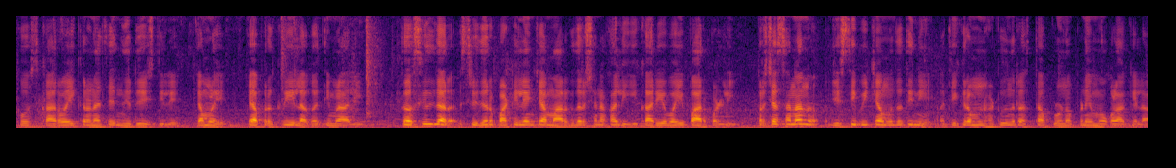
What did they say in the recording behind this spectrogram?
ठोस कारवाई करण्याचे निर्देश दिले. त्यामुळे या प्रक्रियेला गती मिळाली. तहसीलदार श्रीधर पाटील यांच्या मार्गदर्शनाखाली ही कार्यवाही पार पडली. प्रशासनानं जेसीबीच्या मदतीने अतिक्रमण हटवून रस्ता पूर्णपणे मोकळा केला.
